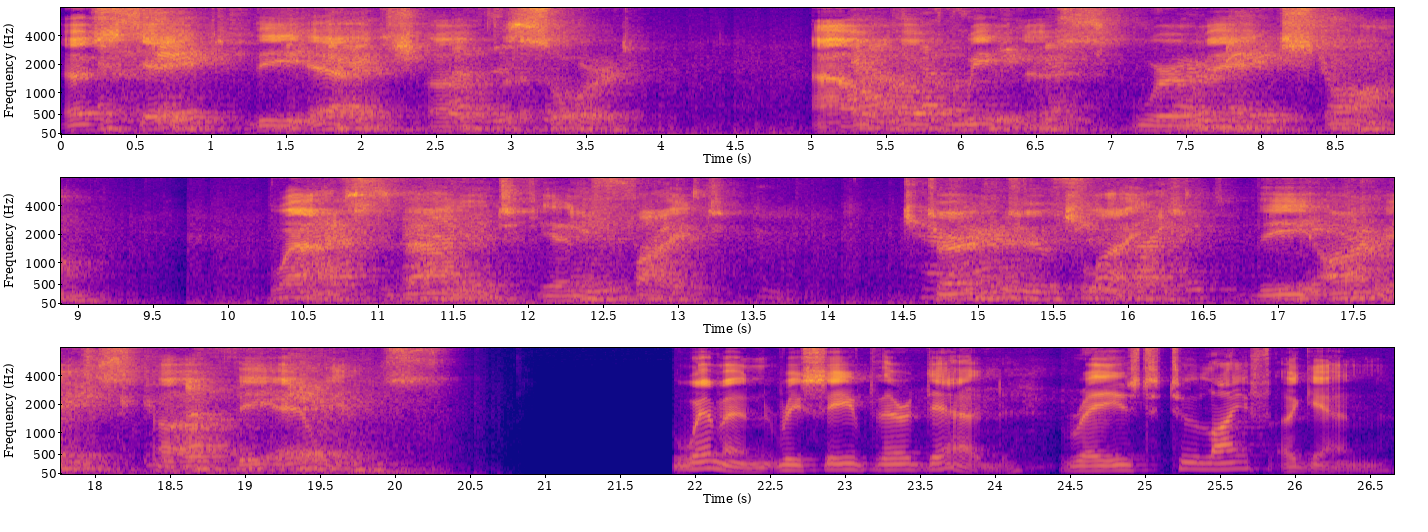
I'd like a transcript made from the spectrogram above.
escaped the edge of the sword, out of weakness were made strong, waxed valiant in fight, turned to flight the armies of the aliens. Women received their dead, raised to life again.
